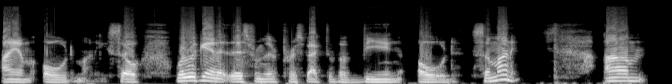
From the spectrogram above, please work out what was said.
I am owed money. So we're looking at this from the perspective of being owed some money. Um,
